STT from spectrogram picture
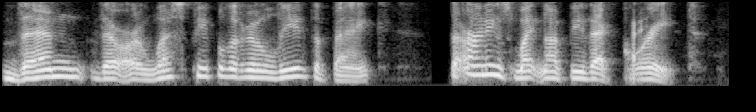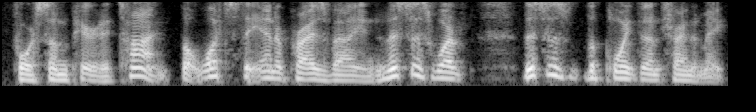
then there are less people that are going to leave the bank. The earnings might not be that great for some period of time, but what's the enterprise value? And this is what this is the point that I'm trying to make.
